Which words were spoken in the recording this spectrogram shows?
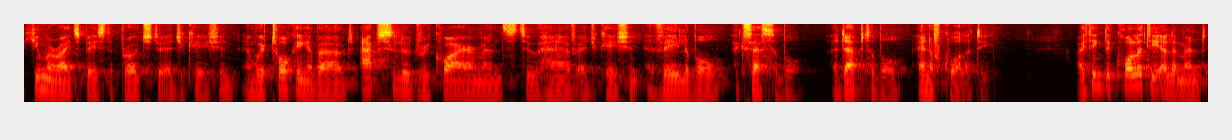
human rights based approach to education. And we're talking about absolute requirements to have education available, accessible, adaptable, and of quality. I think the quality element,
